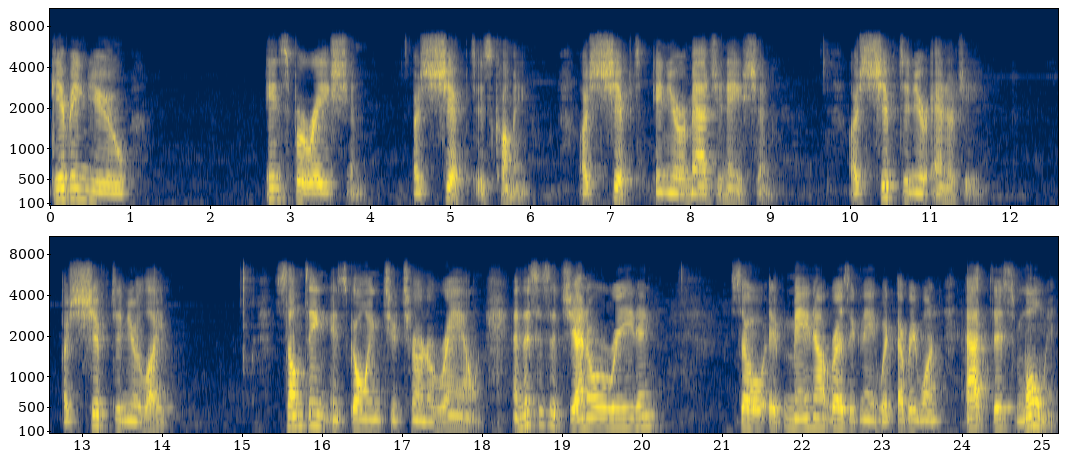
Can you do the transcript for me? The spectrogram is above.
giving you inspiration. A shift is coming. A shift in your imagination. A shift in your energy. A shift in your life. Something is going to turn around. And this is a general reading. So it may not resonate with everyone at this moment,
